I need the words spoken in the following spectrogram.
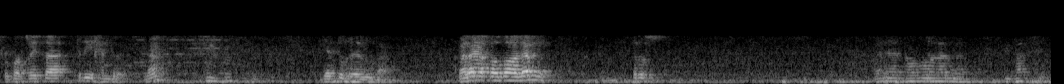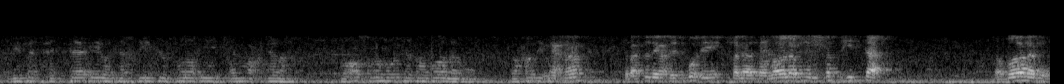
Super cerita 300, nah. Jatuh dari lubang. Fala tadalamu. Terus. ولا تظالموا بفتح, بفتح التاء وتخفيف الضاء المعجمة وأصله تتظالموا وحذف Ingat nah. Sebab tu tengok disebut ni fala tadalamu bi fathi ta. Tadalamu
